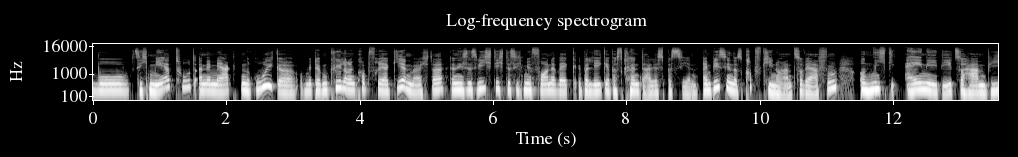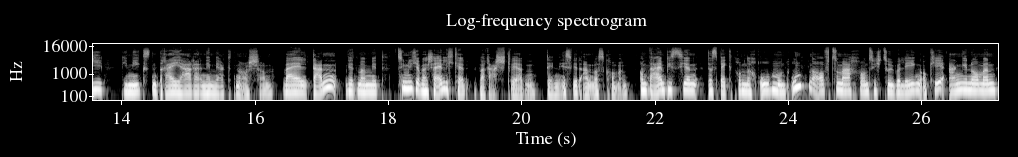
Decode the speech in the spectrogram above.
wo sich mehr tut, an den Märkten ruhiger und mit einem kühleren Kopf reagieren möchte, dann ist es wichtig, dass ich mir vorneweg überlege, was könnte alles passieren. Ein bisschen das Kopfkino anzuwerfen und nicht die eine Idee zu haben, wie die nächsten drei Jahre an den Märkten ausschauen. Weil dann wird man mit ziemlicher Wahrscheinlichkeit überrascht werden, denn es wird anders kommen. Und da ein bisschen das Spektrum nach oben und unten aufzumachen und sich zu überlegen, okay, angenommen,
